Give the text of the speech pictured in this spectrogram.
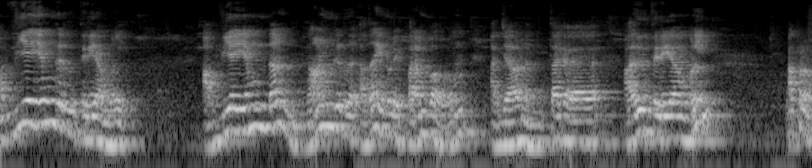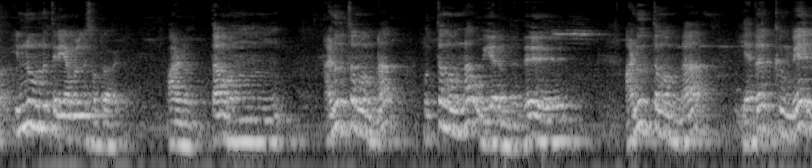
அவ்யயம்ங்கிறது தெரியாமல் அவ்யயம் தான் நான்கிறது அதான் என்னுடைய பரம்பாவம் அஜானந்தக அது தெரியாமல் அப்புறம் இன்னும் ஒண்ணு தெரியாமல்னு சொல்றாரு அனுத்தமம் அனுத்தமம்னா உத்தமம்னா உயர்ந்தது அனுத்தமம்னா எதற்கு மேல்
